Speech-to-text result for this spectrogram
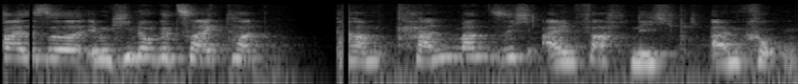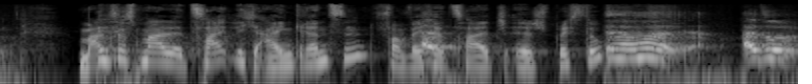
teilweise im Kino gezeigt hat, kann man sich einfach nicht angucken. Magst du es mal zeitlich eingrenzen? Von welcher äh, Zeit äh, sprichst du? Äh, also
